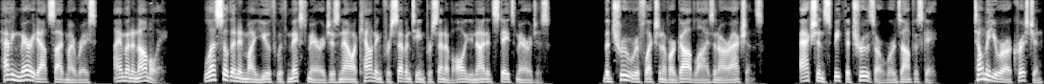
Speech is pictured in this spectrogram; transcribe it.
Having married outside my race, I am an anomaly. Less so than in my youth, with mixed marriages now accounting for 17% of all United States marriages. The true reflection of our God lies in our actions. Actions speak the truths our words obfuscate. Tell me you are a Christian,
